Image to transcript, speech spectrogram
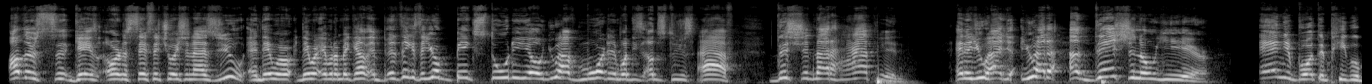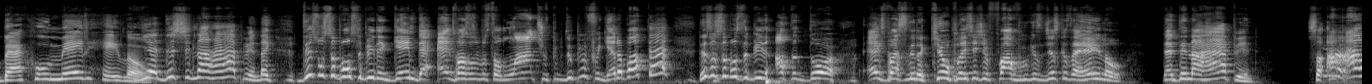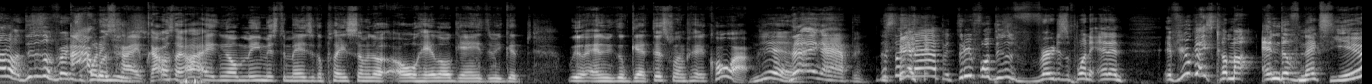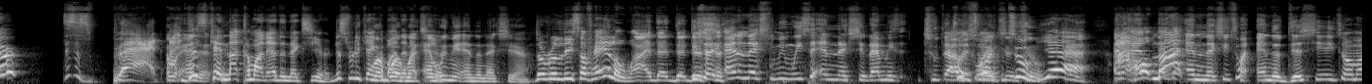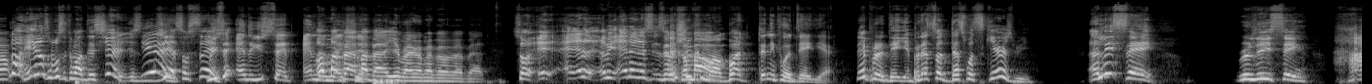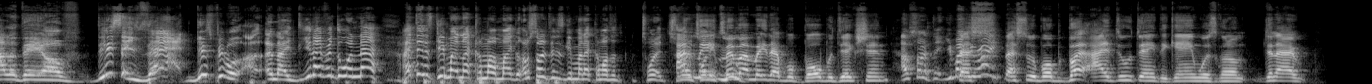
Other games are in the same situation as you, and they were they were able to make it up. And the thing is that you're a big studio, you have more than what these other studios have. This should not happen. And then you had you had an additional year. And you brought the people back who made Halo. Yeah, this should not happen. Like this was supposed to be the game that Xbox was supposed to launch. Do people forget about that? This was supposed to be out the door. Xbox is gonna kill PlayStation Five because just because of Halo. That did not happen. So I, I don't know. This is a very disappointing. I was hyped. I was like, all right, you know, me, Mr. Mason, could play some of the old Halo games, and we could, we and we could get this one play co-op. Yeah. that ain't gonna happen. That's not gonna happen. Three, four. This is very disappointing. And then if you guys come out end of next year, this is bad. Oh, I- this it- cannot come out end of next year. This really can't Wait, come out wait, end of next and year. And we mean end of next year. the release of Halo. Why? The, the, You said end of next year. You mean when you say end of next year? That means 2022. 2022. Yeah. And, I hope not. End of next year. You talking end of this year? You talking about? No, Halo's supposed to come out this year. It's, yeah. so say. You said end. Of, you said end oh, of my next bad, year. my bad. You're right, my bad, my bad, my bad. So, it, it, I mean, end of this is gonna come, come out, out, but they didn't put a date yet. they put a date yet. But that's what that's what scares me. At least say releasing holiday of. Did he say that? Gives people an idea. You're not even doing that. I think this game might not come out, Michael. I'm starting to think this game might not come out to 20, I made, remember I made that bold prediction. I'm sorry, you might That's be right. that's Super Bowl, but I do think the game was gonna. Then I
